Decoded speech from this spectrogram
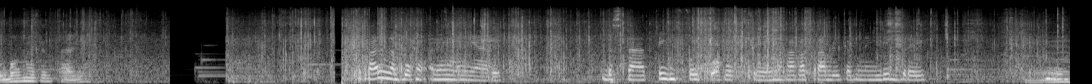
Mag-moment din tayo. Paano na po kung anong mangyari. Basta thankful po ako kasi nakaka-travel kami ng libre. Mm.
